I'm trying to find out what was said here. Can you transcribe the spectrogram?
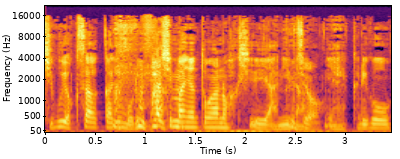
지구 역사까지 모르고 80만 년 동안은 확실히 아니다. 그죠. 예. 그리고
